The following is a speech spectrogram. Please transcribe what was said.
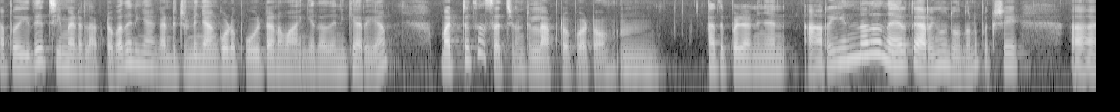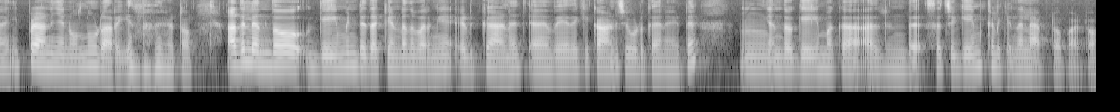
അപ്പോൾ ഇത് ചീമയുടെ ലാപ്ടോപ്പ്. അതെനിക്ക് ഞാൻ കണ്ടിട്ടുണ്ട്. ഞാൻ കൂടെ പോയിട്ടാണ് വാങ്ങിയത്. അതെനിക്കറിയാം. മറ്റത് സച്ചുവിന്റെ ലാപ്ടോപ്പ് കേട്ടോ. അതിപ്പോഴാണ് ഞാൻ അറിയുന്നത്. നേരത്തെ അറിയുമെന്ന് തോന്നുന്നു. പക്ഷേ ഇപ്പോഴാണ് ഞാൻ ഒന്നുകൂടെ അറിയുന്നത് കേട്ടോ. അതിലെന്തോ ഗെയിമിന്റെ ഇതൊക്കെ ഉണ്ടെന്ന് പറഞ്ഞ് എടുക്കുകയാണ്. വേദയ്ക്ക് കാണിച്ചു കൊടുക്കാനായിട്ട് എന്തോ ഗെയിമൊക്കെ അതിലുണ്ട്. സച്ച് ഗെയിം കളിക്കുന്ന ലാപ്ടോപ്പാട്ടോ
